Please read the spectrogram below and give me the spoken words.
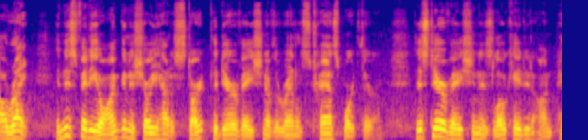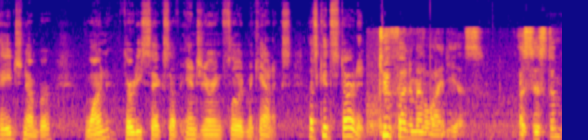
Alright, in this video I'm going to show you how to start the derivation of the Reynolds transport theorem. This derivation is located on page number 136 of Engineering Fluid Mechanics. Let's get started. Two fundamental ideas. A system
